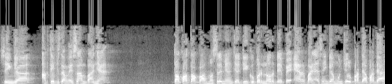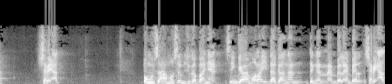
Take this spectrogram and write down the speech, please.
Sehingga aktivis Islam banyak. Tokoh-tokoh muslim yang jadi gubernur DPR banyak sehingga muncul perda-perda syariat. Pengusaha muslim juga banyak sehingga mulai dagangan dengan embel-embel syariat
